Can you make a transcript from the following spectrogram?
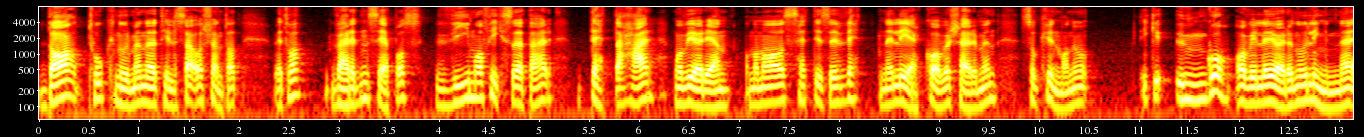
Da tok nordmenn det til seg og skjønte at vet du hva, verden ser på oss. Vi må fikse dette her. Dette her må vi gjøre igjen. Og når man hadde sett disse vettene leke over skjermen, så kunne man jo ikke unngå å ville gjøre noe lignende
